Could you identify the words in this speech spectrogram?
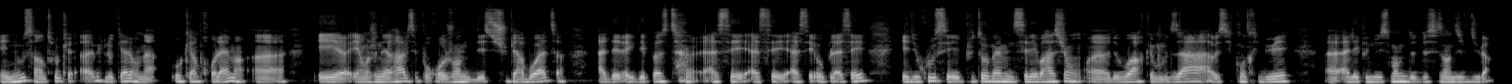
et nous, c'est un truc avec lequel on n'a aucun problème. Euh, et, et, en général, c'est pour rejoindre des super boîtes avec des postes assez, assez, assez haut placés. Et du coup, c'est plutôt même une célébration euh, de voir que Moza a aussi contribué euh, à l'épanouissement de, de, ces individus-là.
